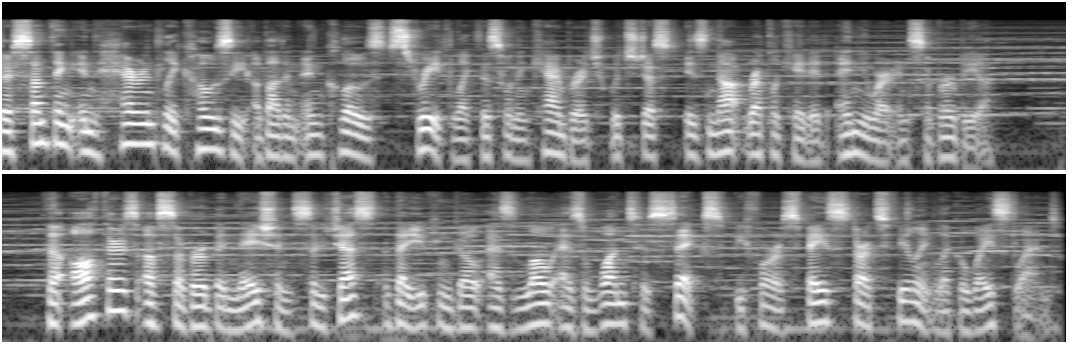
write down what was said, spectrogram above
There's something inherently cozy about an enclosed street like this one in Cambridge, which just is not replicated anywhere in suburbia. The authors of Suburban Nation suggest that you can go as low as 1 to 6 before a space starts feeling like a wasteland,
